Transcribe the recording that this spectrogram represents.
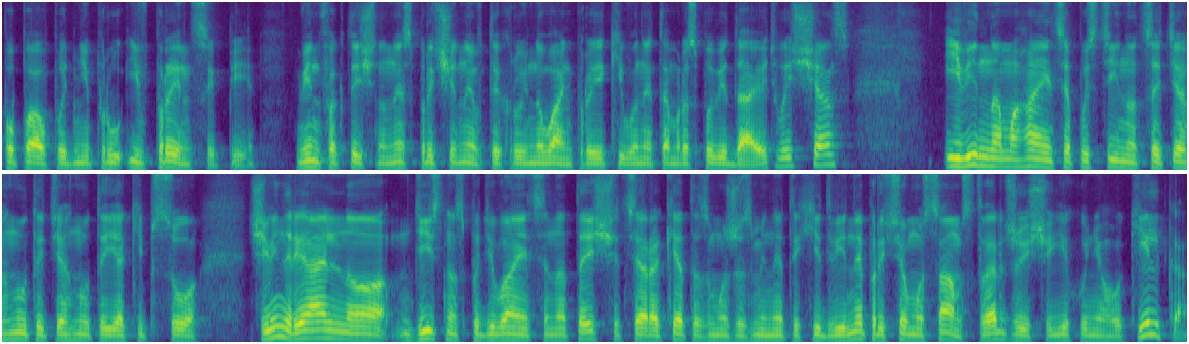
попав по Дніпру, і в принципі він фактично не спричинив тих руйнувань, про які вони там розповідають весь час. І він намагається постійно це тягнути, тягнути як і псо. Чи він реально дійсно сподівається на те, що ця ракета зможе змінити хід війни? При цьому сам стверджує, що їх у нього кілька,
